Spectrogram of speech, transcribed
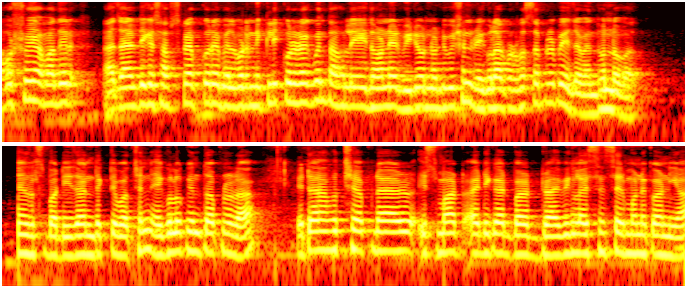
অবশ্যই আমাদের চ্যানেলটিকে সাবস্ক্রাইব করে বেল বাটনে ক্লিক করে রাখবেন, তাহলে এই ধরনের ভিডিও নোটিফিকেশন রেগুলার পারপাসে আপনারা পেয়ে যাবেন। ধন্যবাদ। বা ডিজাইন দেখতে পাচ্ছেন, এগুলো কিন্তু আপনারা, এটা হচ্ছে আপনার স্মার্ট আইডি কার্ড বা ড্রাইভিং লাইসেন্সের মনে করেন ইয়া।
